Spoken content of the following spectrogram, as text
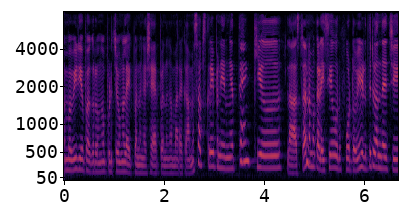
நம்ம வீடியோ பார்க்குறவங்க பிடிச்சவங்க லைக் பண்ணுங்கள் ஷேர் பண்ணுங்கள் மறக்காமல் சப்ஸ்கிரைப் பண்ணிடுங்க தேங்க்யூ லாஸ்ட்டாக நம்ம கடைசியாக ஒரு ஃபோட்டோவையும் எடுத்துகிட்டு வந்தாச்சு.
